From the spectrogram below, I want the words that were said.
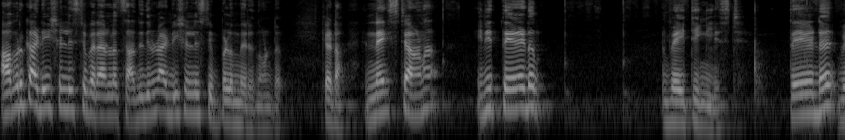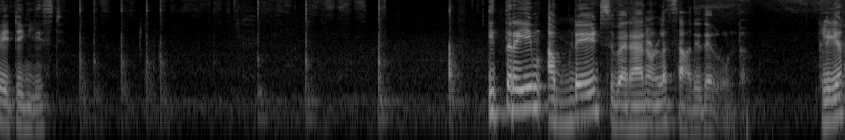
അവർക്ക് അഡീഷണൽ ലിസ്റ്റ് വരാനുള്ള സാധ്യതയുണ്ട്. അഡീഷണൽ ലിസ്റ്റ് ഇപ്പോഴും വരുന്നുണ്ട്. കേട്ടോ? നെക്സ്റ്റ് ആണ്. ഇനി third waiting list third waiting list ഇത്രയും അപ്ഡേറ്റ്സ് വരാനുള്ള സാധ്യതകളുണ്ട്. ക്ലിയർ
